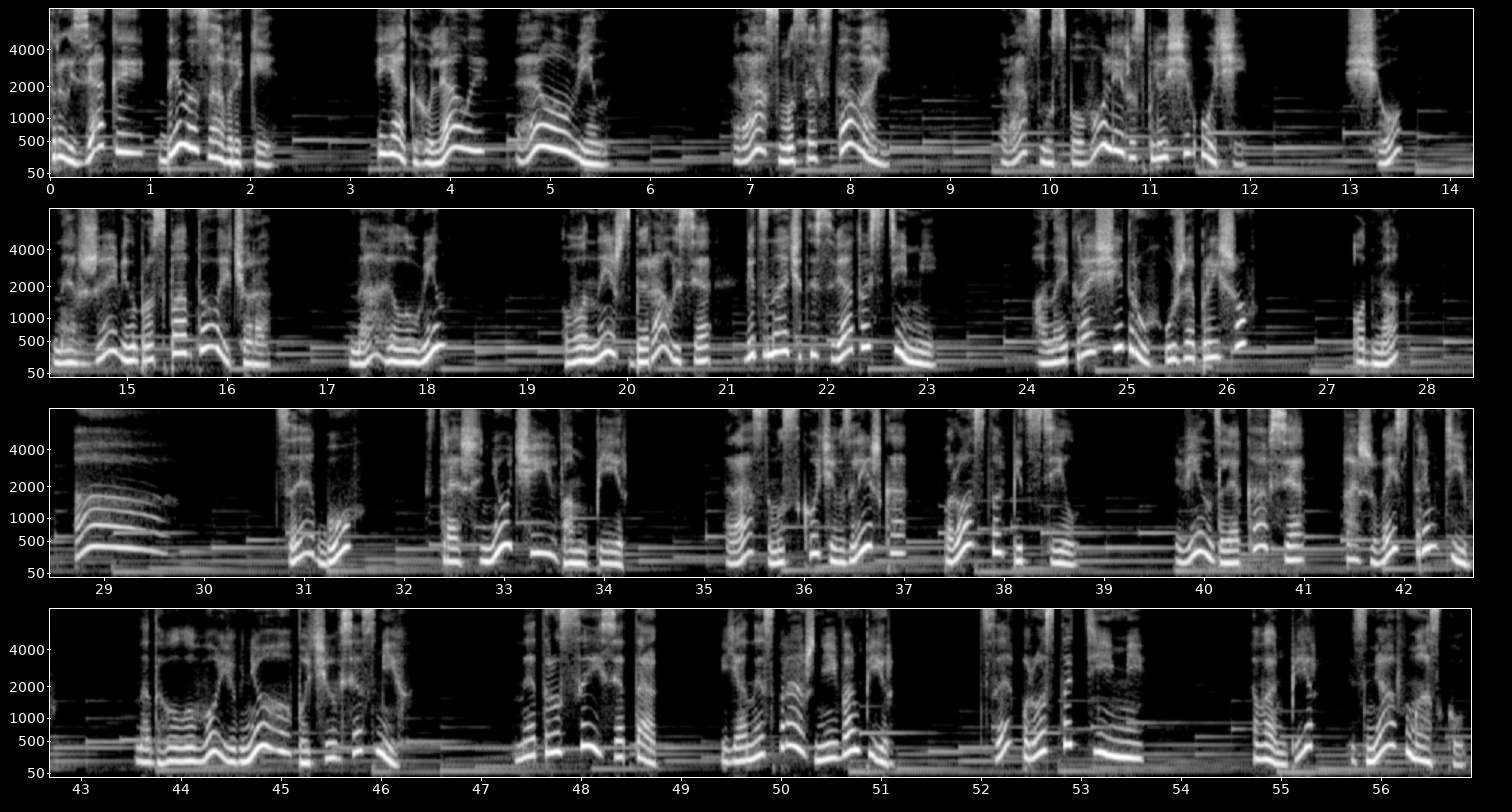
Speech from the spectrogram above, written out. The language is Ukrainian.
Друзяки динозаврики. Як гуляли Геловін. Расмусе, вставай. Расмус поволі розплющив очі. Що? Невже він проспав до вечора? На Геловін? Вони ж збиралися відзначити свято Стіммі. А найкращий друг уже прийшов? Однак, це був страшнючий вампір. Расмус скочив з ліжка просто під стіл. Він злякався, аж весь тремтів. Над головою в нього почувся сміх. Не трусися так, я не справжній вампір. Це просто Тіммі. Вампір зняв маску.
